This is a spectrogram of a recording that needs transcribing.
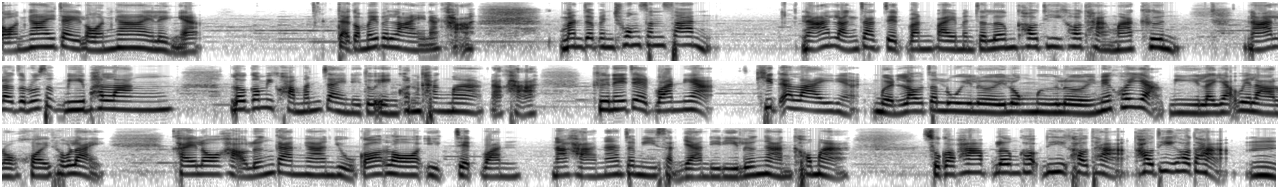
ร้อนง่ายใจร้อนง่ายอะไรอย่างเงี้ย แต่ก็ไม่เป็นไรนะคะ มันจะเป็นช่วงสั้นๆนะหลังจาก 7 วันไปมันจะเริ่มเข้าที่เข้าทางมากขึ้นนะเราจะรู้สึกมีพลัง แล้วก็มีความมั่นใจในตัวเองค่อนข้างมากนะคะ คือใน 7 วันเนี่ยคิดอะไรเนี่ยเหมือนเราจะลุยเลยลงมือเลย ไม่ค่อยอยากมีระยะเวลารอคอยเท่าไหร่ ใครรอข่าวเรื่องการงานอยู่ก็รออีก 7 วันนะคะ น่าจะมีสัญญาณดีๆ เรื่องงานเข้ามา สุขภาพเริ่มเข้าที่เข้าทางเข้าที่เข้าทางอืม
